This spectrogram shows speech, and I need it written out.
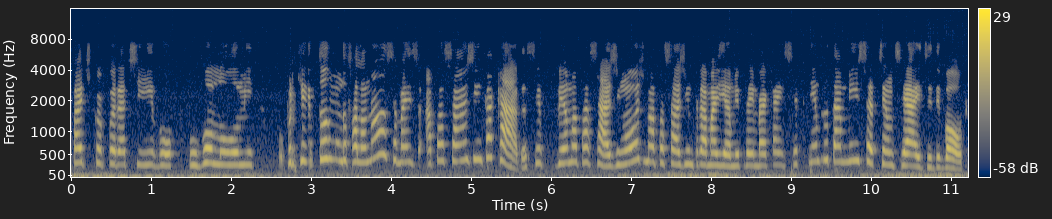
Parte corporativo, o volume. Porque todo mundo fala, nossa, mas a passagem tá cara. Você vê uma passagem, hoje uma passagem para Miami para embarcar em setembro tá 1.700 reais e de volta.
